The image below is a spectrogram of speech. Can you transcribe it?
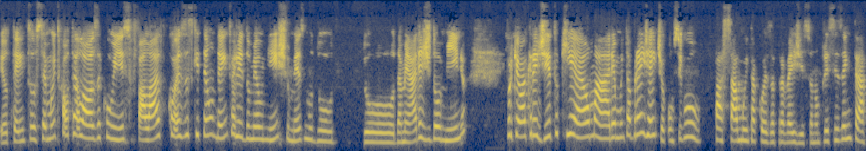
eu tento ser muito cautelosa com isso, falar coisas que estão dentro ali do meu nicho, mesmo do, do, da minha área de domínio, porque eu acredito que é uma área muito abrangente, eu consigo passar muita coisa através disso, eu não preciso entrar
